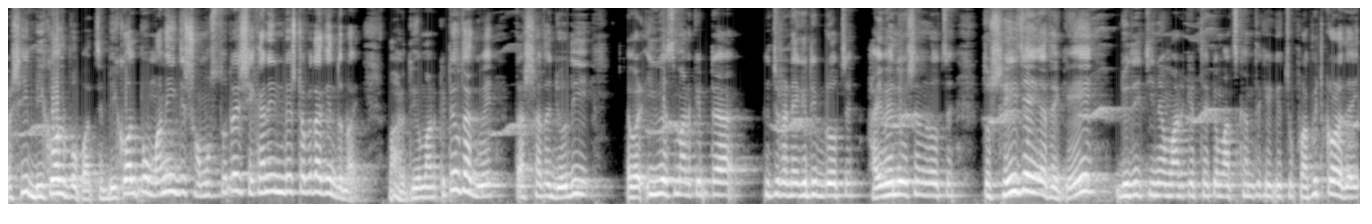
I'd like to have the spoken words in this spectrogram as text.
বা সেই বিকল্প পাচ্ছে। বিকল্প মানেই যে সমস্তটাই সেখানে ইনভেস্ট হবে তা কিন্তু নয়। ভারতীয় মার্কেটেও থাকবে। তার সাথে যদি এবার ইউএস মার্কেটটা কিছুটা নেগেটিভ রয়েছে হাই ভ্যালুয়েশন রয়েছে, তো সেই জায়গা থেকে যদি চীনা মার্কেট থেকে মাঝখান থেকে কিছু প্রফিট করা যায়,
